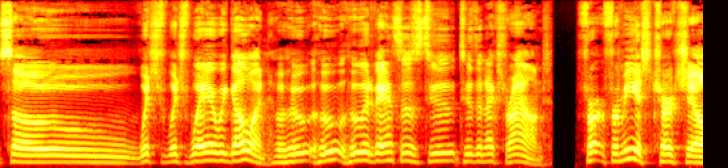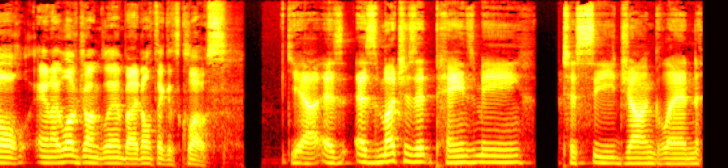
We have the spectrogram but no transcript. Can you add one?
So which which way are we going? Who who who, advances to to the next round? For for me, it's Churchill, and I love John Glenn, but I don't think it's close. Yeah, as as much as it pains me to see John Glenn,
